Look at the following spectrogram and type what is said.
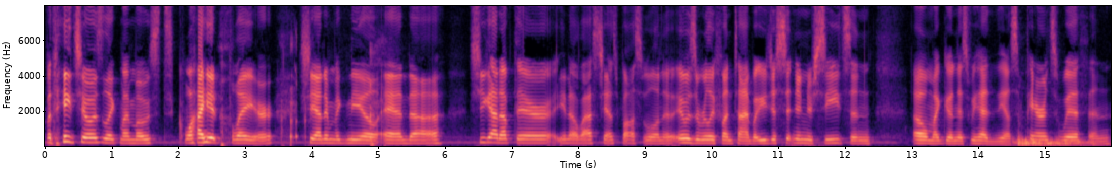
but they chose like my most quiet player, Shannon McNeil, and uh, she got up there, you know, last chance possible, and it, it was a really fun time. But you're just sitting in your seats, and oh my goodness, we had you know some parents with, and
